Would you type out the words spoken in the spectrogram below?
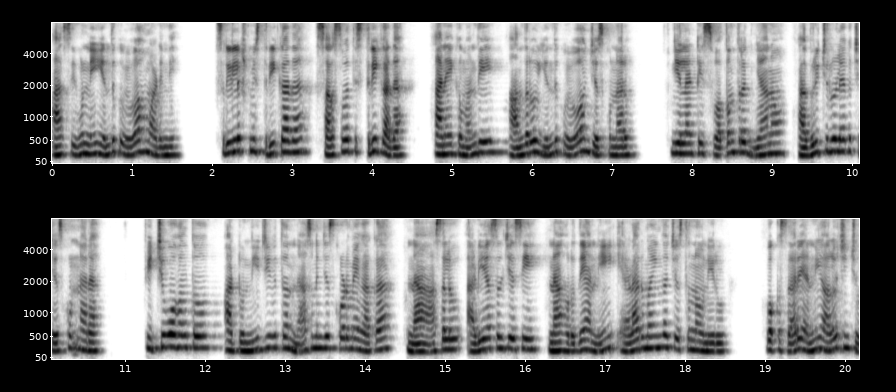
ఆ శివుణ్ణి ఎందుకు వివాహం ఆడింది శ్రీలక్ష్మి స్త్రీ కాదా? సరస్వతి స్త్రీ కాదా? అనేక మంది అందరూ ఎందుకు వివాహం చేసుకున్నారు? ఇలాంటి స్వతంత్ర జ్ఞానం అభిరుచులు లేక చేసుకుంటున్నారా? పిచ్చి ఊహలతో అటు నీ జీవితం నాశనం చేసుకోవడమే గాక నా ఆశలు అడియాసలు చేసి నా హృదయాన్ని ఎడారిమయంగా చేస్తున్నావు నీరు. ఒకసారి అన్నీ ఆలోచించు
